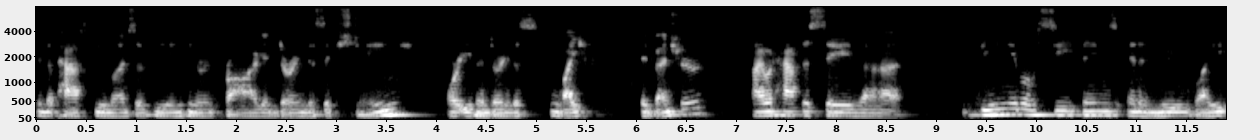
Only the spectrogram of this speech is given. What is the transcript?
in the past few months of being here in Prague and during this exchange, or even during this life adventure. I would have to say that being able to see things in a new light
